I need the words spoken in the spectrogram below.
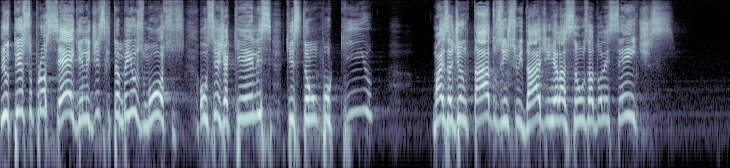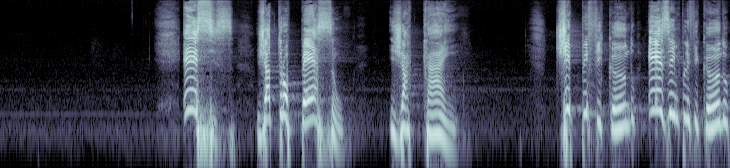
E o texto prossegue, ele diz que também os moços, ou seja, aqueles que estão um pouquinho mais adiantados em sua idade em relação aos adolescentes. Esses já tropeçam e já caem, tipificando, exemplificando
